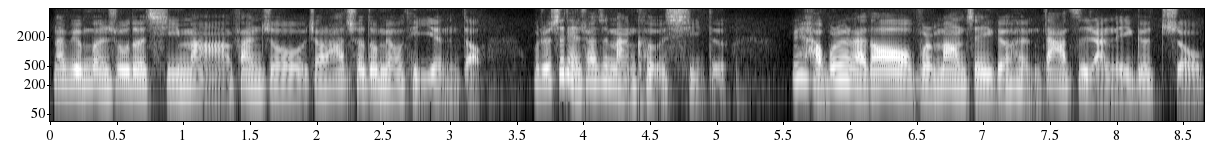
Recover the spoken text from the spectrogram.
那原本说的骑马、泛舟、脚踏车都没有体验到，我觉得这点算是蛮可惜的。因为好不容易来到 Vermont 这一个很大自然的一个州，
